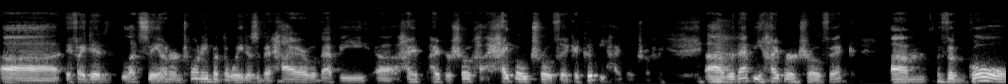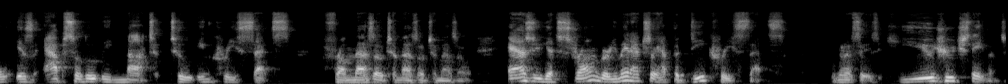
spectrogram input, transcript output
Uh, if I did, let's say 120, but the weight is a bit higher, would that be uh, hypertrophic? It could be hypotrophic. Uh, would that be hypertrophic? Um, the goal is absolutely not to increase sets from meso to meso to meso. As you get stronger, you may actually have to decrease sets we're going to say is huge, huge statement.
